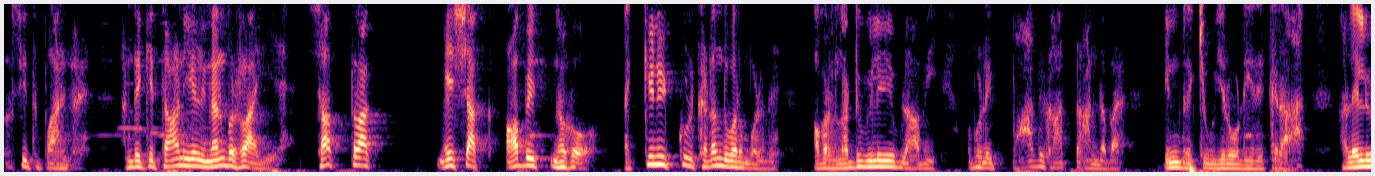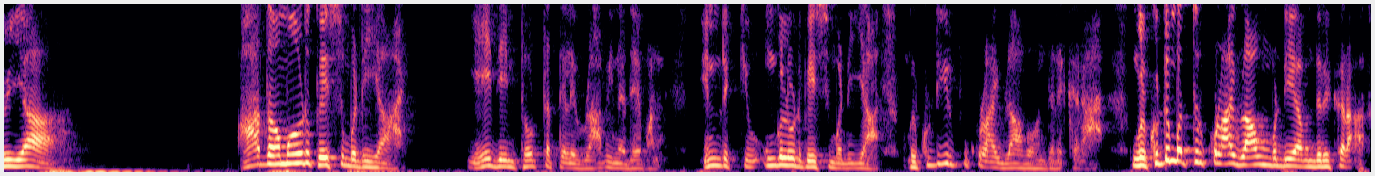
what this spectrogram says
யோசித்து பாருங்கள். அன்றைக்கு தானியலின் நண்பர்களாகிய சாத்ராக் மேஷாக் ஆபித் நகோ அக்கினிக்குள் கடந்து வரும் பொழுது அவர் நடுவிலே விழாவி அவளை பாதுகாத்த ஆண்டவர் இன்றைக்கு உயிரோடு இருக்கிறார். அலலுயா ஆதாமோடு பேசும்படியாய் ஏதேன் தோட்டத்தில் விழாவின தேவன் இன்றைக்கு உங்களோடு பேசும்படியா உங்கள் குடியிருப்புக்குழாய் விழாவை வந்திருக்கிறார். உங்கள் குடும்பத்திற்குள்ளாய் விழாவும்படியாக வந்திருக்கிறார்.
